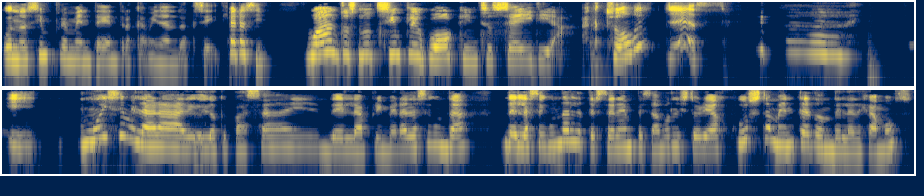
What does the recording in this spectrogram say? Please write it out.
Uno simplemente entra caminando a Seidia, pero sí. One does not simply walk into Seidia. Actually, yes. y muy similar a lo que pasa de la primera a la segunda, De la segunda a la tercera empezamos la historia justamente donde la dejamos.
